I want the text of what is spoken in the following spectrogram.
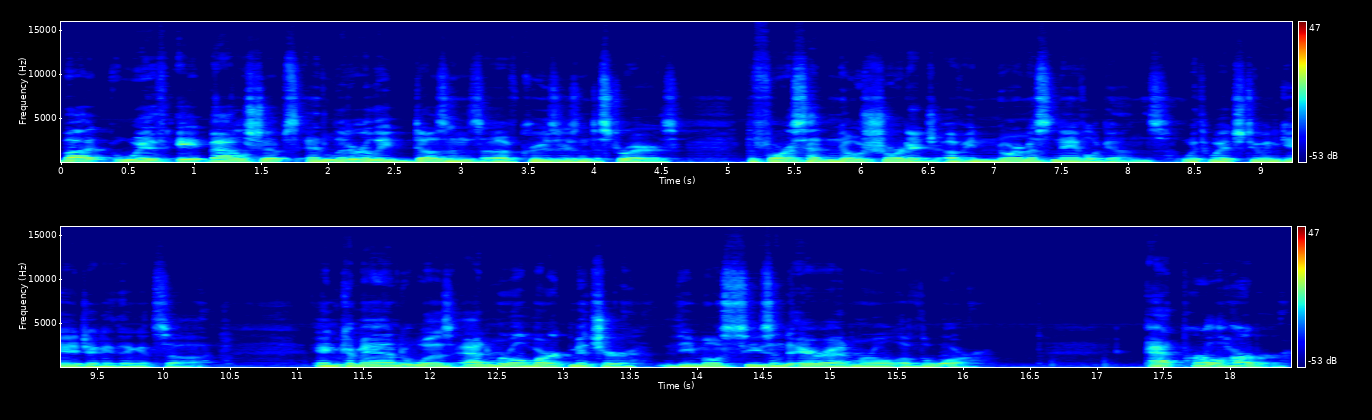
But with eight battleships and literally dozens of cruisers and destroyers, the force had no shortage of enormous naval guns with which to engage anything it saw. In command was Admiral Marc Mitscher, the most seasoned air admiral of the war. At Pearl Harbor,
